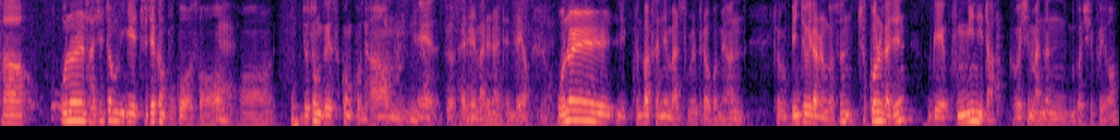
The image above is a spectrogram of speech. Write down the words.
아, 오늘 사실 좀 이게 주제가 무거워서 네. 어, 요 정도에서 끊고 네, 아, 다음 그렇습니까? 에또 자리를 마련할 텐데요. 예. 오늘 이권 박사님 말씀을 들어보면 결국 민족이라는 것은 주권을 가진 우리의 국민이다. 그것이 맞는 것이고요.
